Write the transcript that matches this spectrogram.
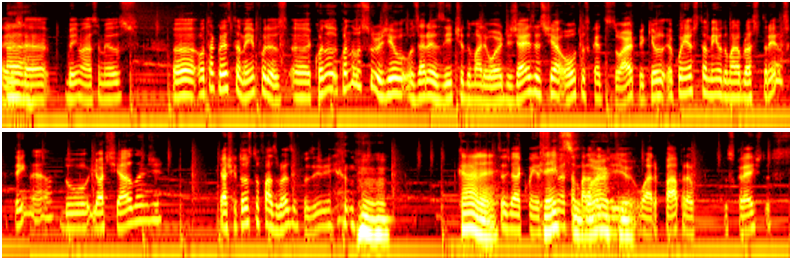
É, Ah. Isso é bem massa mesmo. Ah, outra coisa também, Furious, ah, quando, quando surgiu o Zero Exit do Mario World, já existia outros créditos do Warp, que eu, eu conheço também o do Mario Bros 3, que tem, né? Do Yoshi Island. Eu acho que todos tu faz runs, inclusive. Cara, Vocês já conheciam essa parada Warp? de warpar para os créditos?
